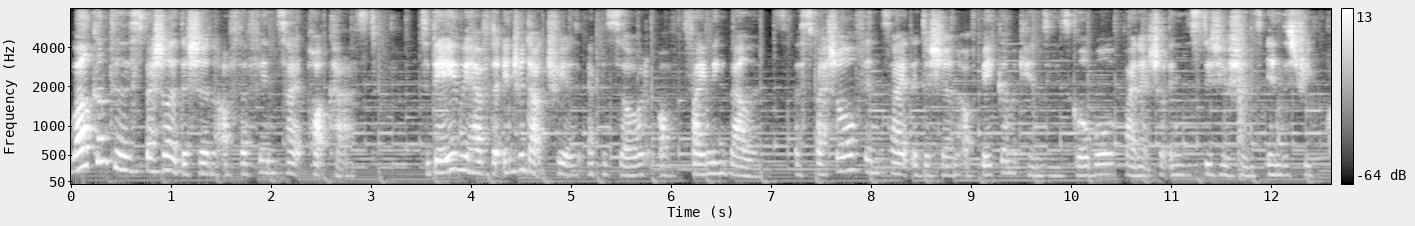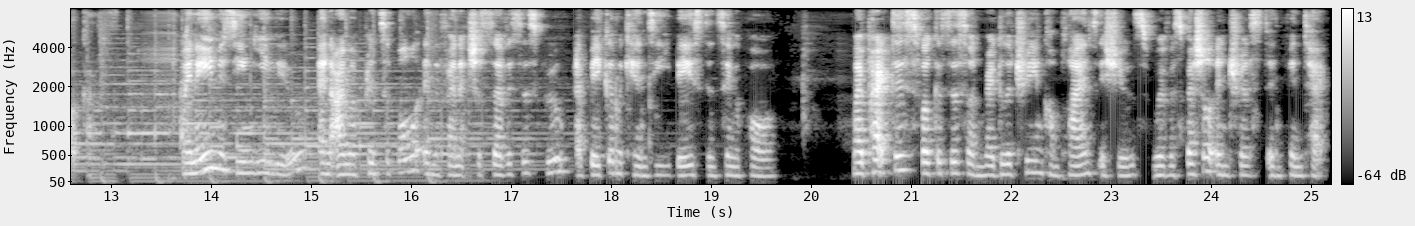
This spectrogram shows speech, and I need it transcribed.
Welcome to this special edition of the FinSight podcast. Today we have the introductory episode of Finding Balance, a special FinSight edition of Baker McKenzie's Global Financial Institutions Industry podcast. My name is Ying Yi Liew, and I'm a principal in the Financial Services Group at Baker McKenzie based in Singapore. My practice focuses on regulatory and compliance issues with a special interest in fintech.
